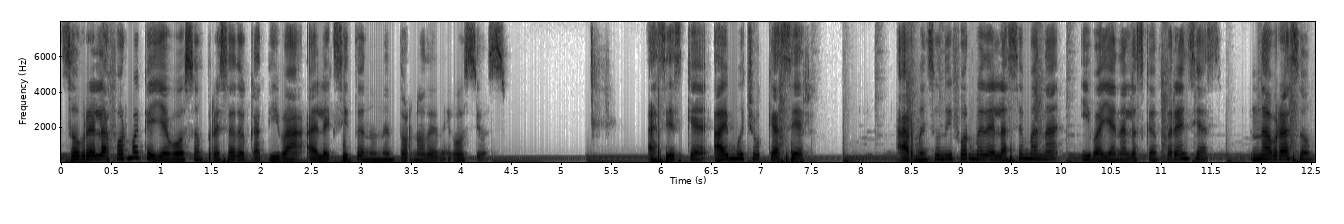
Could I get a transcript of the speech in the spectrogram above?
sobre la forma que llevó su empresa educativa al éxito en un entorno de negocios. Así es que hay mucho que hacer armen su uniforme de la semana y vayan a las conferencias. Un abrazo.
